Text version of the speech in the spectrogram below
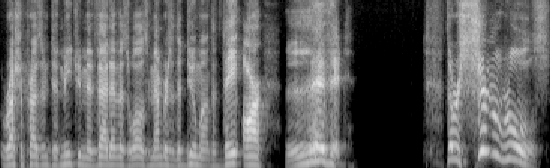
Russian President Dmitry Medvedev, as well as members of the Duma, that they are livid. There are certain rules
